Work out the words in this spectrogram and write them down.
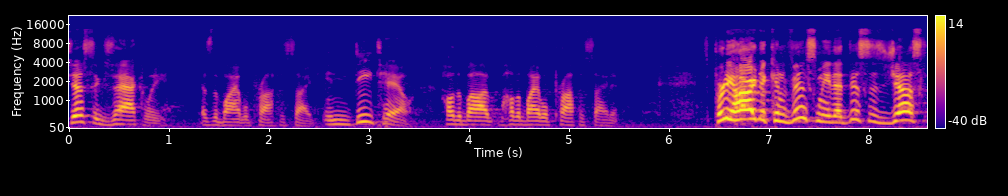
just exactly as the Bible prophesied, in detail how the, Bible, how the Bible prophesied it. It's pretty hard to convince me that this is just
